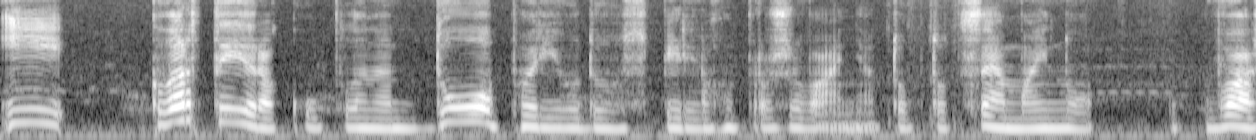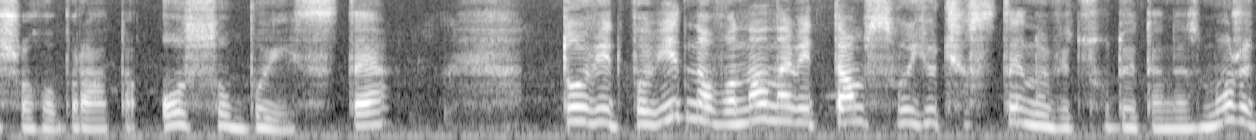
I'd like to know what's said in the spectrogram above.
і квартира куплена до періоду спільного проживання, тобто це майно вашого брата особисте, то відповідно вона навіть там свою частину відсудити не зможе,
